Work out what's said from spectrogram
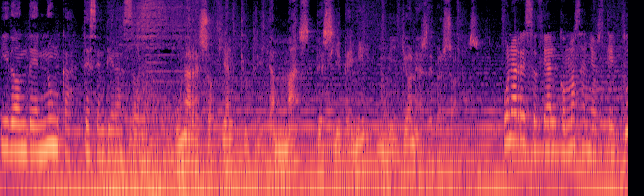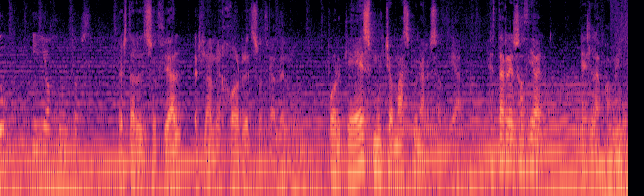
Y donde nunca te sentirás solo. Una red social que utiliza más de 7.000 millones de personas. Una red social con más años que tú y yo juntos. Esta red social es la mejor red social del mundo. Porque es mucho más que una red social. Esta red social es la familia.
